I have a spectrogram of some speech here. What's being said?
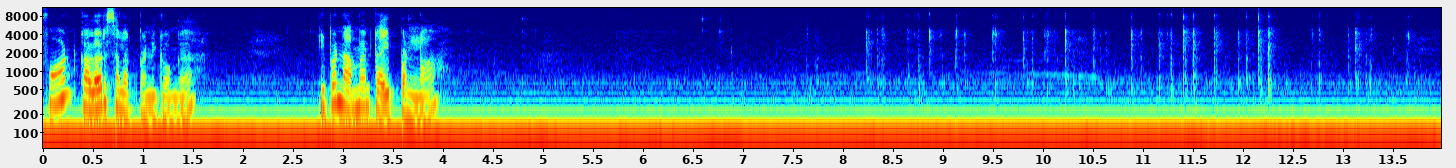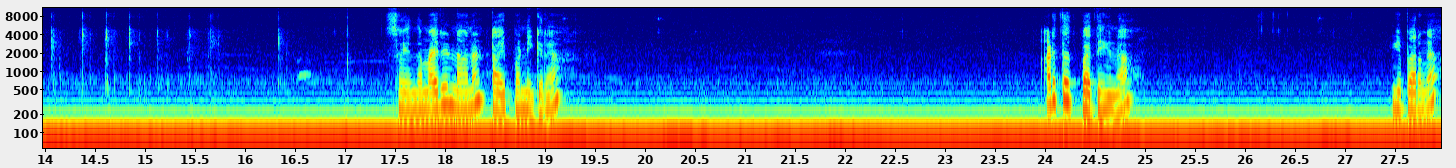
ஃபாண்ட் கலர் செலக்ட் பண்ணிக்கோங்க. இப்போ நம்ம டைப் பண்ணலாம். ஸோ இந்த மாதிரி நான் டைப் பண்ணிக்கிறேன். அடுத்தது பார்த்தீங்கன்னா இங்கே பாருங்கள்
